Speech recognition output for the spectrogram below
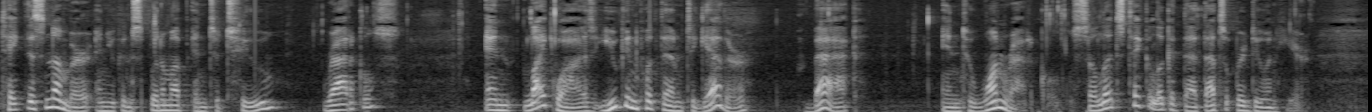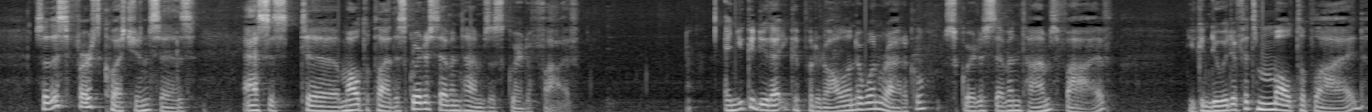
take this number and you can split them up into two radicals. And likewise, you can put them together back into one radical. So let's take a look at that. That's what we're doing here. So this first question says, asks us to multiply the square root of 7 times the square root of 5. And you could do that. You could put it all under one radical, square root of 7 times 5. You can do it if it's multiplied.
